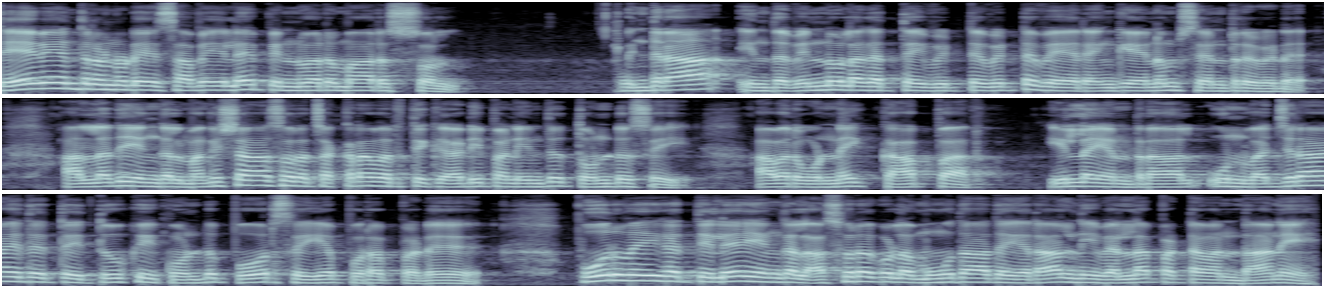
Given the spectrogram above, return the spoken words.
தேவேந்திரனுடைய சபையிலே பின்வருமாறு சொல். இந்திரா இந்த விண்ணுலகத்தை விட்டுவிட்டு வேறெங்கேனும் சென்று விடு. அல்லது எங்கள் மகிஷாசுர சக்கரவர்த்திக்கு அடிபணிந்து தொண்டு செய். அவர் உன்னை காப்பார். இல்லையென்றால் உன் வஜ்ராயுதத்தை தூக்கி கொண்டு போர் செய்ய புறப்படு. பூர்வீகத்திலே எங்கள் அசுரகுல மூதாதையரால் நீ வெல்லப்பட்டவன் தானே.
